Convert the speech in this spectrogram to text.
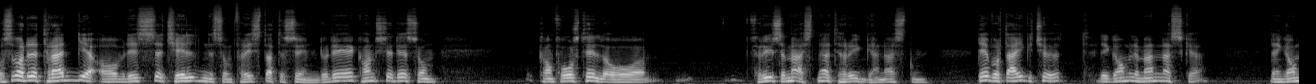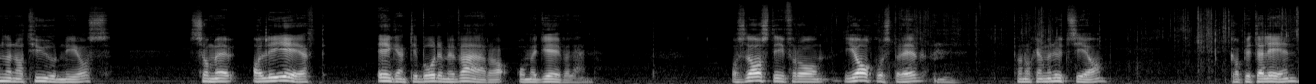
Og så var det det tredje av disse kildene som frister til synd, og det er kanskje det som kan få oss til å fryser mest ned til ryggen, nesten. Det er vårt eget kjøtt, det gamle mennesket, den gamle naturen i oss, som er alliert egentlig både med verden og med djevelen. Og så las de fra Jakobs brev for noen minutter siden, kapittel 1.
